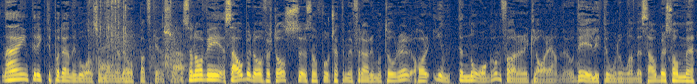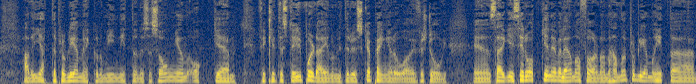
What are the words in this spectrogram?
Nej, inte riktigt på den nivån som många hade hoppats kanske. Ja. Sen har vi Sauber då förstås som fortsätter med Ferrari-motorer. Har inte någon förare klar ännu och det är lite oroande. Sauber som eh, hade jätteproblem med ekonomin mitt under säsongen och eh, fick lite styr på det där genom lite ryska pengar då vad vi förstod. Eh, Sergej Sirotkin är väl en av förarna men han har problem att hitta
